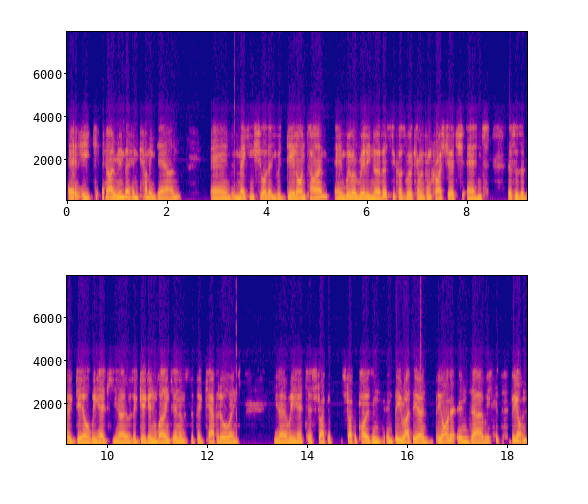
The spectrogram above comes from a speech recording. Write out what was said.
and he and I remember him coming down and making sure that you were dead on time. And we were really nervous because we were coming from Christchurch, and this was a big deal. We had, you know, it was a gig in Wellington. It was the big capital, and you know, we had to strike a strike a pose and, and be right there and be on it. And uh, we had to be on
